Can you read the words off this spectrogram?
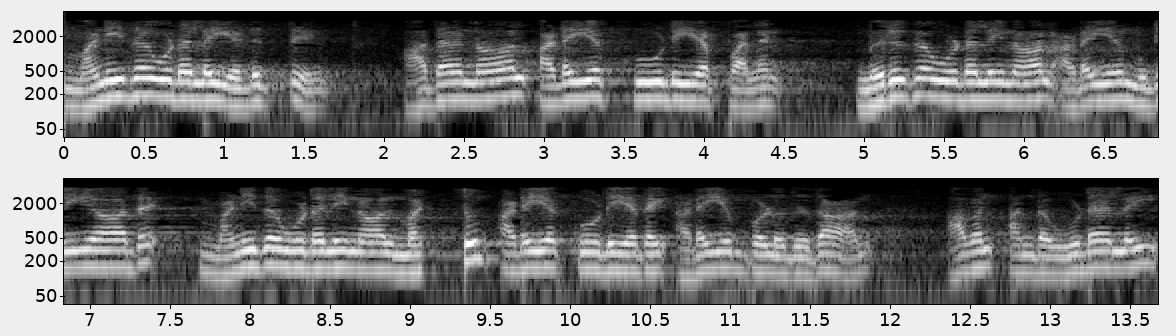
மனித உடலை எடுத்து அதனால் அடையக்கூடிய பலன் மிருக உடலினால் அடைய முடியாத மனித உடலினால் மட்டும் அடையக்கூடியதை அடையும் பொழுதுதான் அவன் அந்த உடலை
